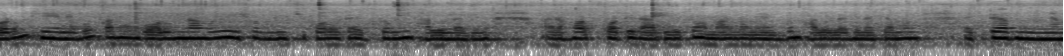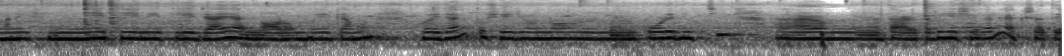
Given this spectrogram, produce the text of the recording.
গরম খেয়ে নেব। কারণ গরম না হলে এইসব লুচি পরোটা একদমই ভালো লাগে না। আর হটপটে রাখলে তো আমার মানে একদম ভালো লাগে না। কেমন একটা মানে নেতিয়ে নেতিয়ে যায় আর নরম হয়ে কেমন হয়ে যায়, তো সেই জন্য করে নিচ্ছি। আর তাড়াতাড়ি এসে গেলে একসাথে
